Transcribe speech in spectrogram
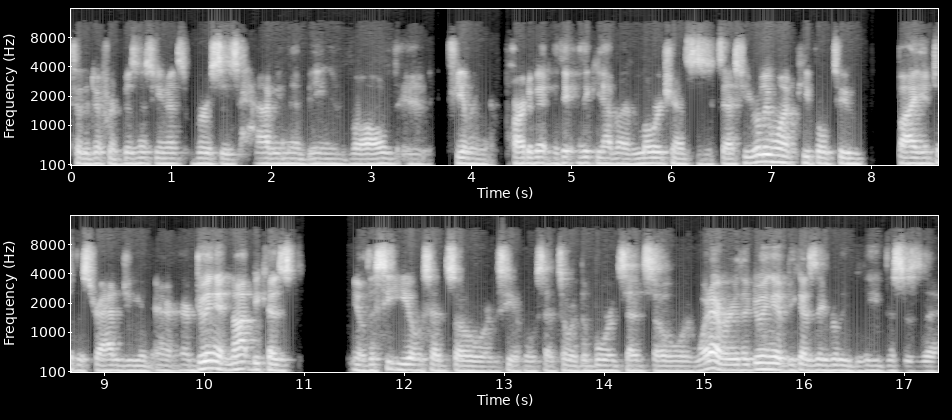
to the different business units versus having them being involved and feeling part of it. I think, I think you have a lower chance of success. You really want people to buy into the strategy and are doing it not because you know the CEO said so or the CFO said so or the board said so or whatever. They're doing it because they really believe this is the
